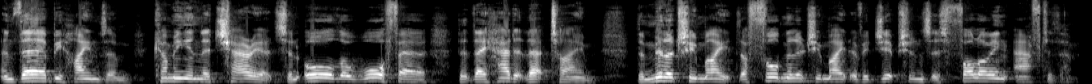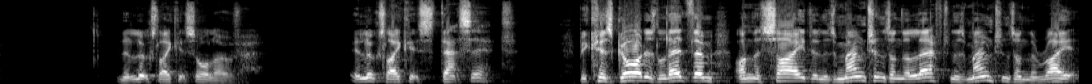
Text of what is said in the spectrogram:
And they're behind them, coming in their chariots and all the warfare that they had at that time. The military might, the full military might of Egyptians is following after them. And it looks like it's all over it looks like it's, that's it. Because God has led them on the side, and there's mountains on the left, and there's mountains on the right,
